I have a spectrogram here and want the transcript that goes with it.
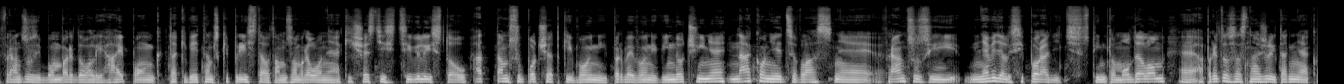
Francúzi bombardovali Haipong, taký vietnamský prístav, tam zomrelo nejakých 6000 civilistov a tam sú počiatky vojny, prvej vojny v Indočíne. Nakoniec vlastne vlastne Francúzi nevedeli si poradiť s týmto modelom e, a preto sa snažili tak nejak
